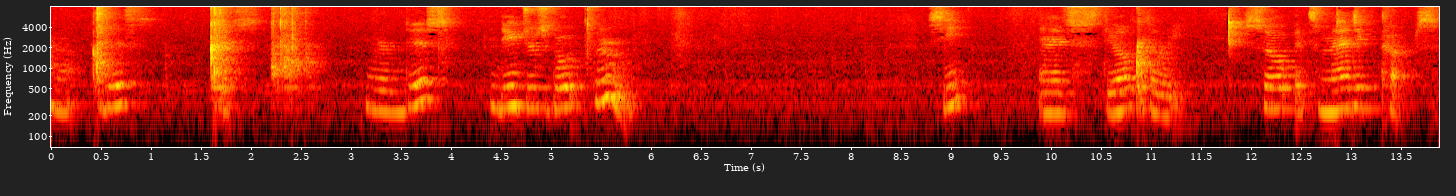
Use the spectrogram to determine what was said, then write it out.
not this, this, where this, they just go through. See? And it's still three. So it's magic cups.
